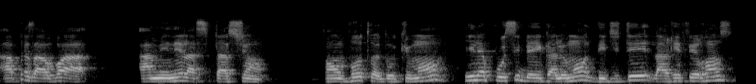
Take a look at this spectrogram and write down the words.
après avoir amener la citation dans votre document, il est possible également d'éditer la référence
